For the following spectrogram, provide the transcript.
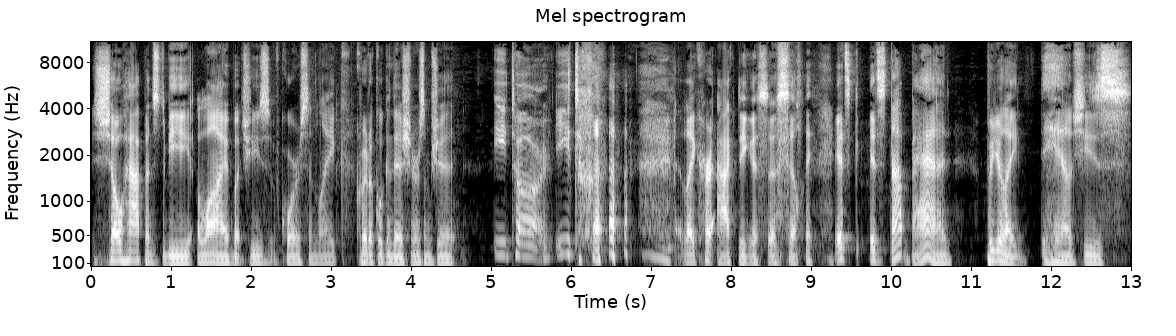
so happens to be alive, but she's of course in like critical condition or some shit. Etar, etar. Like her acting is so silly. It's it's not bad, but you're like, damn, she's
